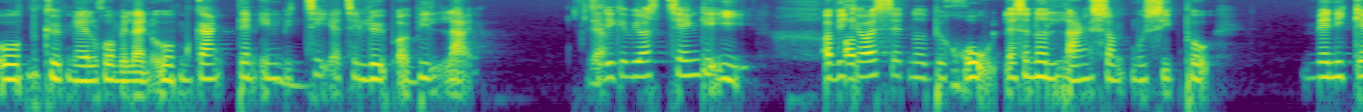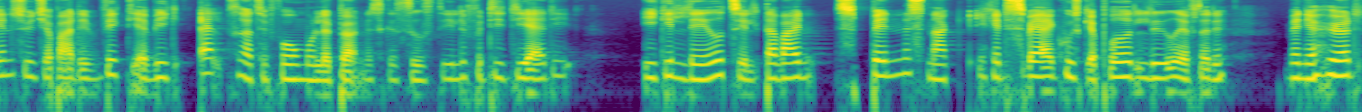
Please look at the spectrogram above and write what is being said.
åbent køkkenalrum eller en åben gang, den inviterer til løb og vild leg. Så Ja. det kan vi også tænke i. Og vi Og- kan også sætte noget bero, altså noget langsomt musik på. Men igen synes jeg bare, det er vigtigt, at vi ikke altid har til formål, at børnene skal sidde stille, fordi de er de ikke lavet til. Der var en spændende snak, jeg kan desværre ikke huske, jeg prøvede at lede efter det, men jeg hørte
